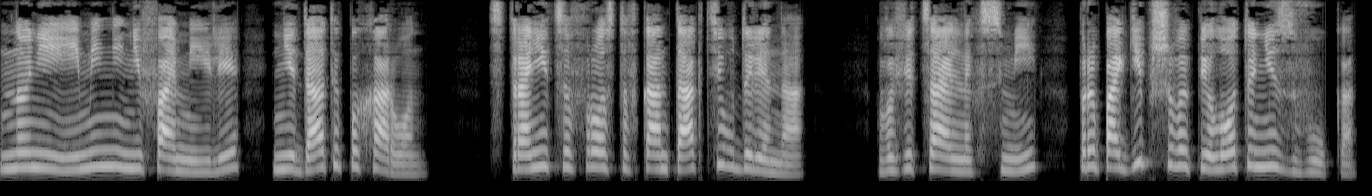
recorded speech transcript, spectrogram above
но ни имени, ни фамилии, ни даты похорон. Страница Фроста ВКонтакте удалена. В официальных СМИ про погибшего пилота ни звука.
